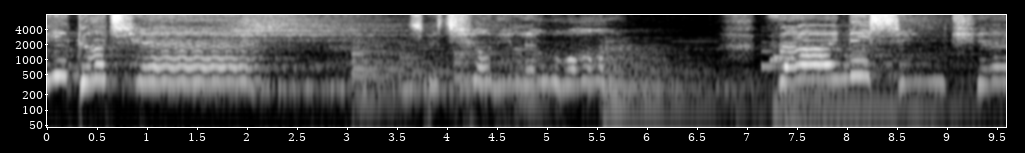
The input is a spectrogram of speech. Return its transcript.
已搁浅，只求你留我在你心田。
